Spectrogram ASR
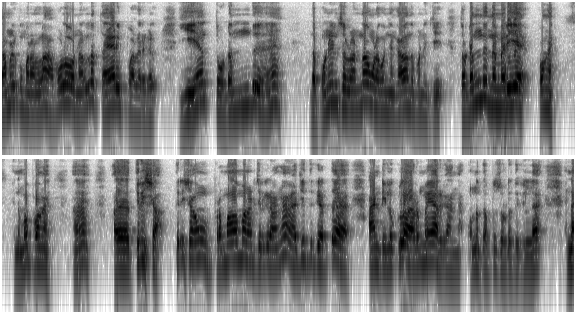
தமிழ்குமரன்லாம் அவ்வளோ நல்ல தயாரிப்பாளர்கள். ஏன் தொடர்ந்து இந்த பொன்னியின் செல்வன் தான் உங்களை கொஞ்சம் கவர்ந்து பண்ணுச்சு? தொடர்ந்து இந்த மாதிரியே போங்க. என்னமோ போங்க. ஆ, திரிஷா. திரிஷாவும் பிரமாதமாக நடிச்சிருக்கிறாங்க. அஜித்துக்கு ஏற்ற ஆன்டி லுக்கில் அருமையாக இருக்காங்க. ஒன்றும் தப்பு சொல்கிறதுக்கு இல்லை. என்ன?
